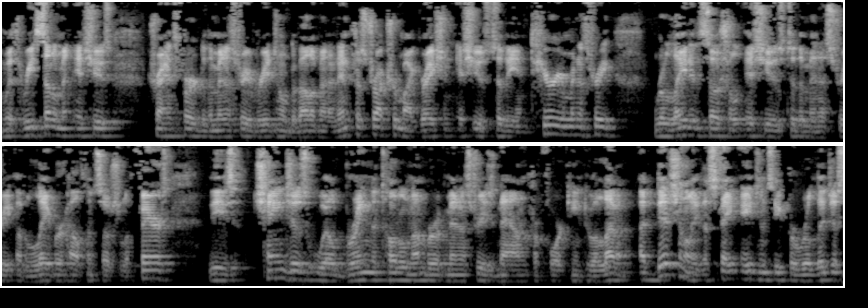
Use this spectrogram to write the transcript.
with resettlement issues transferred to the Ministry of Regional Development and Infrastructure, migration issues to the Interior Ministry, related social issues to the Ministry of Labor, Health, and Social Affairs. These changes will bring the total number of ministries down from 14 to 11. Additionally, the State Agency for Religious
